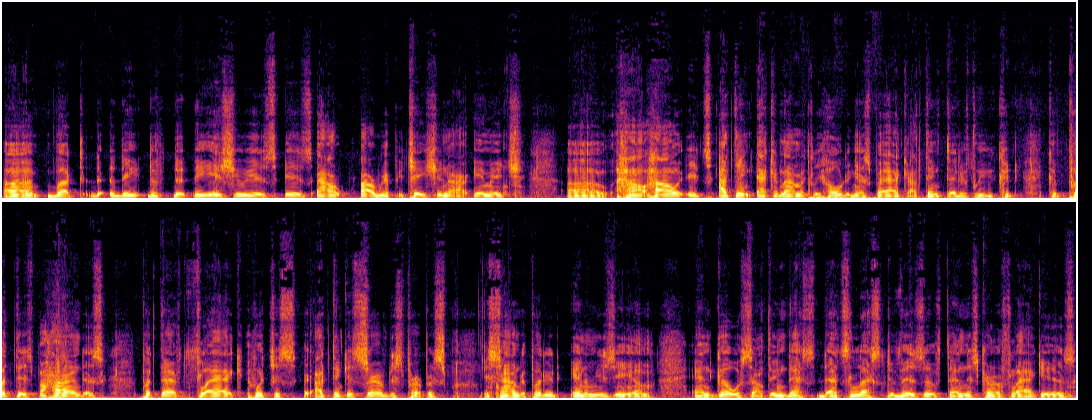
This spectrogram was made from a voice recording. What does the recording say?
Uh, but the, the the the issue is is our our reputation, our image, uh, how how it's I think economically holding us back. I think that if we could could put this behind us, put that flag, which is I think it served its purpose. It's time to put it in a museum and go with something that's that's less divisive than this current flag is.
